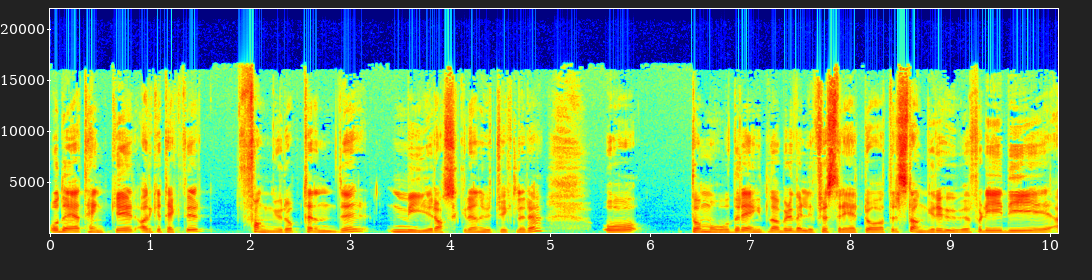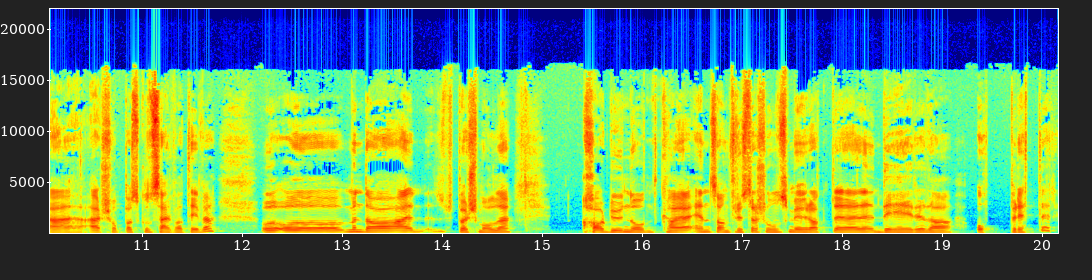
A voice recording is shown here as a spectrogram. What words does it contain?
Og det jeg tenker arkitekter fanger opp trender mye raskere enn utviklere. Og da må dere egentlig da bli veldig frustrert og at dere stanger i huet fordi de er, er såpass konservative. Og, og, men da er spørsmålet har du nådd en sånn frustrasjon som gjør at uh, dere da oppretter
